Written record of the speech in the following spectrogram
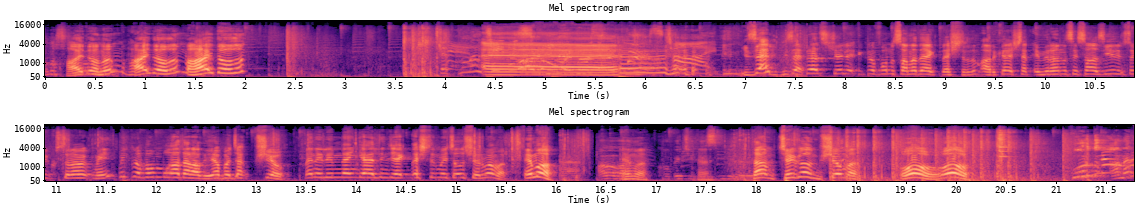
Ama sonra Haydi oğlum, haydi oğlum, haydi oğlum. Güzel güzel. Biraz şöyle mikrofonu sana da yaklaştırdım. Arkadaşlar Emirhan'ın sesi az gelirse kusura bakmayın. Mikrofon bu kadar alıyor. Yapacak bir şey yok. Ben elimden geldiğince yaklaştırmaya çalışıyorum ama. Emo. Ha, ama bak Emma. kopya çekesin geliyor. Tamam çek oğlum bir şey olmaz. Oo oo. Vurdu. Ananı.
